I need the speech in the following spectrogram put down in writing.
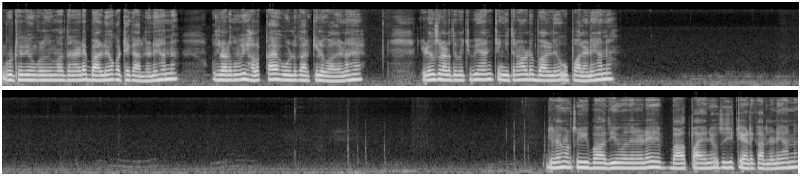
ਅੰਗੂਠੇ ਦੀ ਉਂਗਲੀ ਦੀ ਮਦਦ ਨਾਲ ਜਿਹੜੇ ਬਲ ਨੇ ਉਹ ਇਕੱਠੇ ਕਰ ਲੈਣੇ ਹਨ। ਉਸ ਲੜ ਨੂੰ ਵੀ ਹਲਕਾ ਜਿਹਾ ਹੋਲਡ ਕਰਕੇ ਲਗਾ ਦੇਣਾ ਹੈ। ਜਿਹੜੇ ਉਸ ਲੜ ਦੇ ਵਿੱਚ ਵੀ ਹਨ, ਚੰਗੀ ਤਰ੍ਹਾਂ ਜਿਹੜੇ ਬਲ ਨੇ ਉਹ ਪਾ ਲੈਣੇ ਹਨ। ਜਿਹੜੇ ਹੁਣ ਤੁਸੀਂ ਬਾਜੀ ਦੇ ਜਿਹੜੇ ਵਾਲ ਪਾਏ ਨੇ, ਉਹ ਤੁਸੀਂ ਟੈਡ ਕਰ ਲੈਣੇ ਹਨ।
